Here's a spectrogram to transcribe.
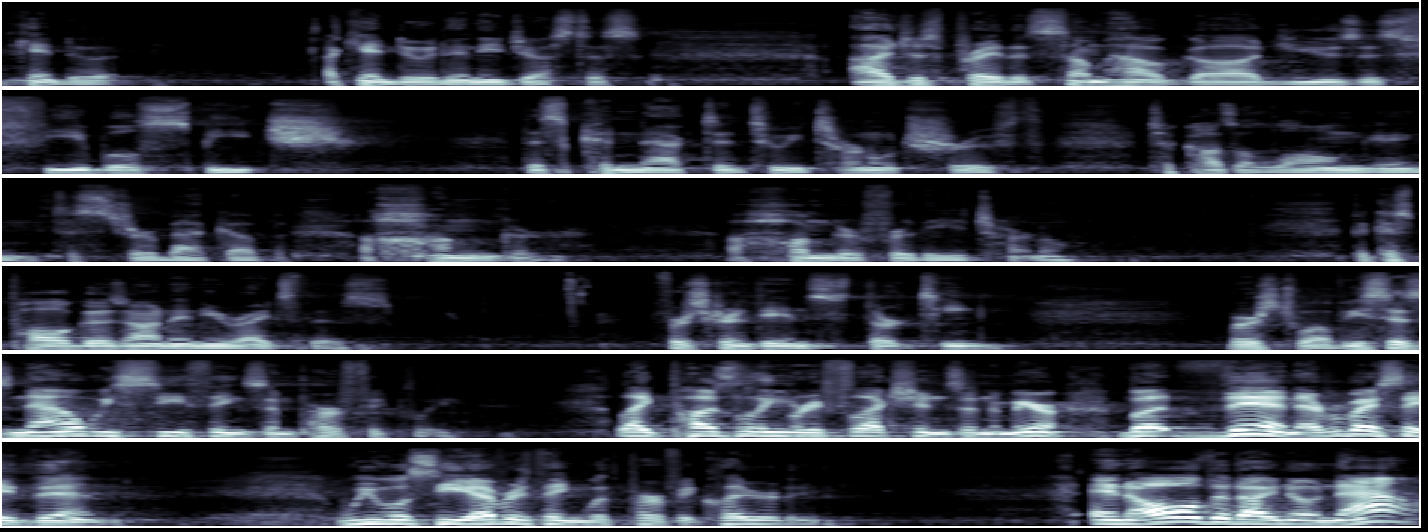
I can't do it. I can't do it any justice. I just pray that somehow God uses feeble speech connected to eternal truth to cause a longing to stir back up, a hunger, a hunger for the eternal. Because Paul goes on and he writes this 1 Corinthians 13, verse 12. He says, Now we see things imperfectly, like puzzling reflections in a mirror. But then, everybody say, then, we will see everything with perfect clarity. And all that I know now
